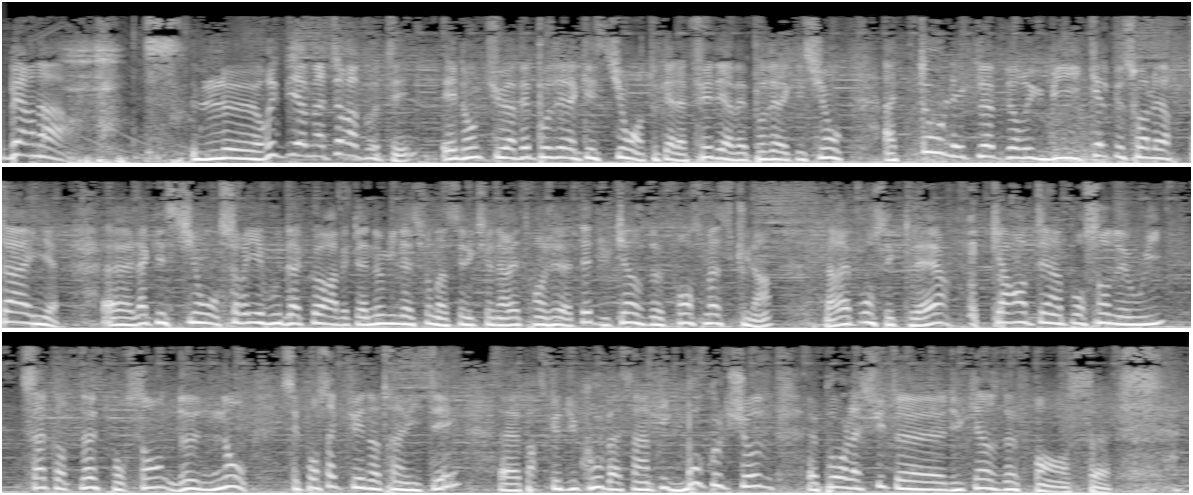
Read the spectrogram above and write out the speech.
Bernard, le rugby amateur a voté et donc tu avais posé la question, en tout cas la Fédé avait posé la question à tous les clubs de rugby, quelle que soit leur taille. Euh, la question, seriez-vous d'accord avec la nomination d'un sélectionneur étranger à la tête du 15 de France masculin? La réponse est claire, 41% de oui. 59% de non. C'est pour ça que tu es notre invité, euh, parce que du coup, bah, ça implique beaucoup de choses pour la suite euh, du 15 de France.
